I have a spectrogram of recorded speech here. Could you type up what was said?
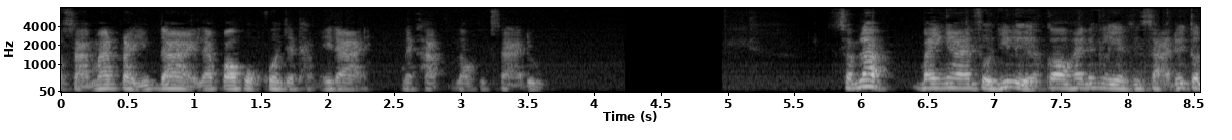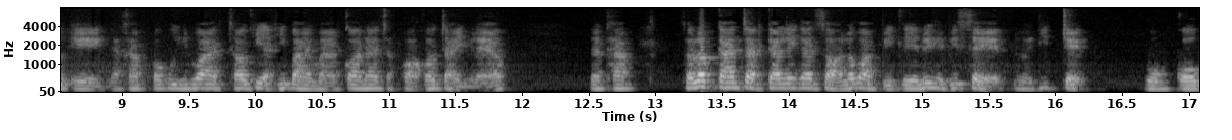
ทย์สามารถประยุกต์ได้ และป .6 ควรจะทำให้ได้นะครับ ลองศึกษาดู สำหรับใบงานส่วนที่เหลือก็ให้นักเรียนศึกษาด้วยตนเองนะครับ เพราะครูคิดว่าเท่าที่อธิบายมาก็น่าจะพอเข้าใจอยู่แล้วนะครับสำหรับการจัดการเรียนการสอนระหว่างปิดเรียนด้วยเหตุพิเศษหน่วยที่ 7 วงกลม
